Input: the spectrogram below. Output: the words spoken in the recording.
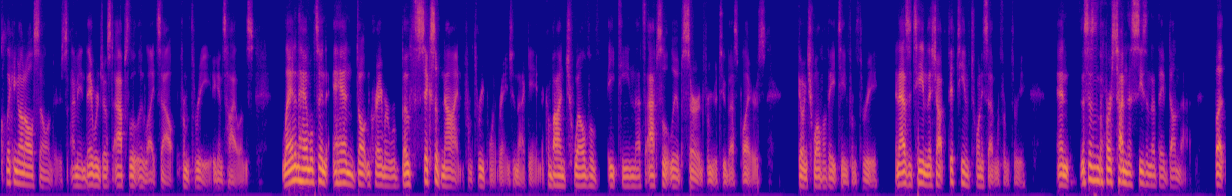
clicking on all cylinders. I mean, they were just absolutely lights out from three against Highlands. Landon Hamilton and Dalton Kramer were both six of nine from three point range in that game. A combined 12 of 18. That's absolutely absurd from your two best players, going 12 of 18 from three. And as a team, they shot 15 of 27 from three. And this isn't the first time this season that they've done that. But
